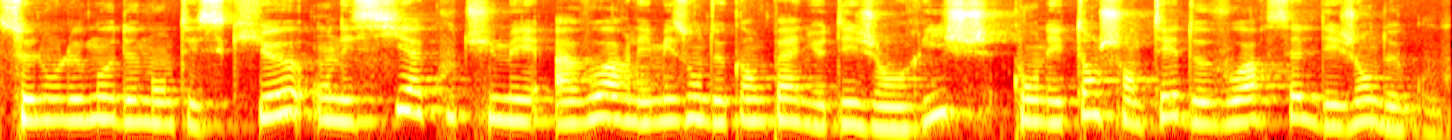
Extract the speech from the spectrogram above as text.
Selon le mot de Montesquieu, on est si accoutumé à voir les maisons de campagne des gens riches qu'on est enchanté de voir celles des gens de goût.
